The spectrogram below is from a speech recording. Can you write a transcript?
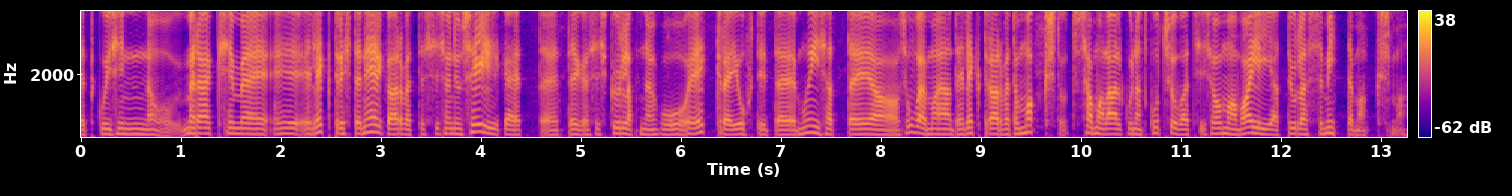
et kui siin no, me rääkisime e-, elektrist, energiaarvetest, siis on ju selge, et, et ega siis küllap nagu EKRE juhtide mõisate ja suvemajade elektriarved on makstud, samal ajal kui nad kutsuvad siis oma valijat üles mitte maksma.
